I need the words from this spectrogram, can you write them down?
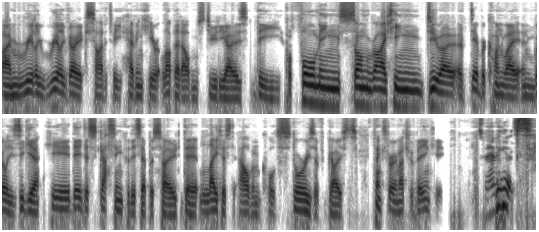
I'm really, really very excited to be having here at Love That Album Studios the performing songwriting duo of Deborah Conway and Willie Zygier. Here they're discussing for this episode their latest album called Stories of Ghosts. Thanks very much for being here. Thanks for having us.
